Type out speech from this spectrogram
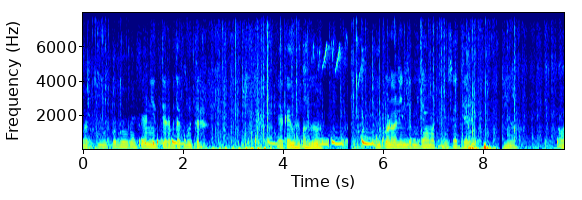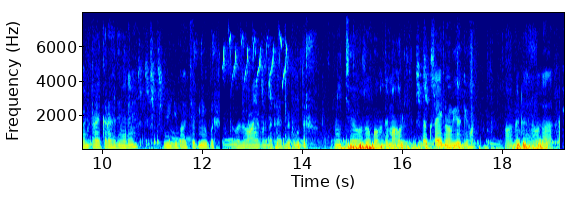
બાકી ઉપર જો કંઈ છે નહીં અત્યારે બધા કબૂતર એક આવ્યું છે પાછું જો એ પણ આની અંદર જવા માટે આવ્યું છે અત્યારે જો હવે ટ્રાય કરે છે ધીમે ધીમે સુઈ ગયું પાછું છતની ઉપર જો અહીંયા પણ બેઠા બે કબૂતર. નીચે ઓછો બહુ બધો માહોલ, બેક સાઈડનો વ્યૂ ગયો. અમે બેઠા છે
